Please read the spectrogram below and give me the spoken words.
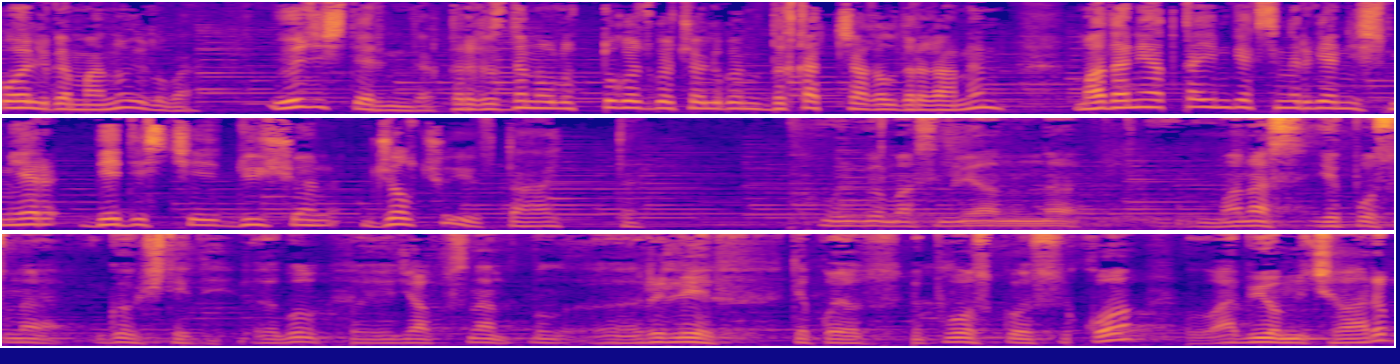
ольга мануйлова өз иштеринде кыргыздын улуттук өзгөчөлүгүн дыкат чагылдырганын маданиятка эмгек сиңирген ишмер бедисчи дүйшөн жолчуев да айтты. Ольга максимилиановна манас эпосуна көп иштеди. Э, бул э, жалпысынан бул э, рельеф деп коебуз. Плоскостко объемду чыгарып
